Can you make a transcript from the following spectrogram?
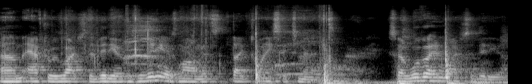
um, after we watch the video because the video is long. It's like 26 minutes. So we'll go ahead and watch the video.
